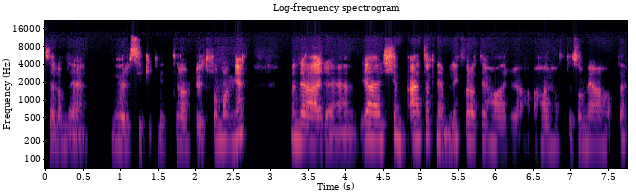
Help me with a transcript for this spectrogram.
selv om det høres sikkert litt rart ut for mange. Men er, eh, jeg, er kjempe, jeg er takknemlig for at jeg har, har, hatt det som jeg har hatt det.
